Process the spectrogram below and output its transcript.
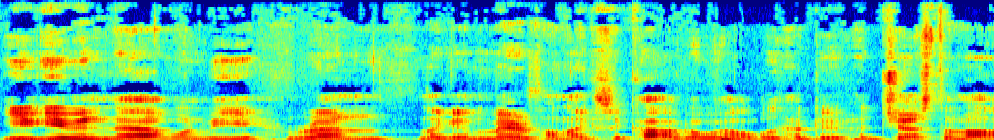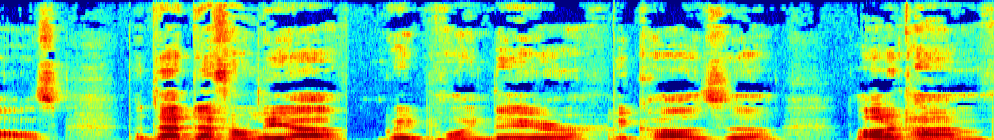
even uh, when we run like a marathon like Chicago, we always have to adjust the miles. But that definitely a great point there because uh, a lot of time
